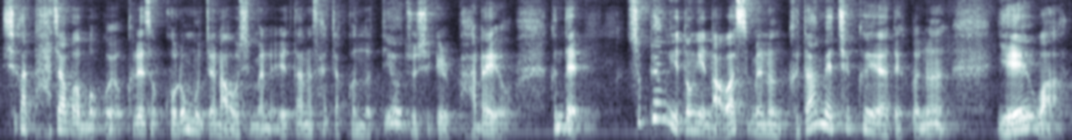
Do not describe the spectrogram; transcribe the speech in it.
시간 다 잡아먹고요. 그래서 그런 문제 나오시면 일단은 살짝 건너뛰어 주시길 바래요. 근데 수평 이동이 나왔으면은 그 다음에 체크해야 될 거는 얘와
